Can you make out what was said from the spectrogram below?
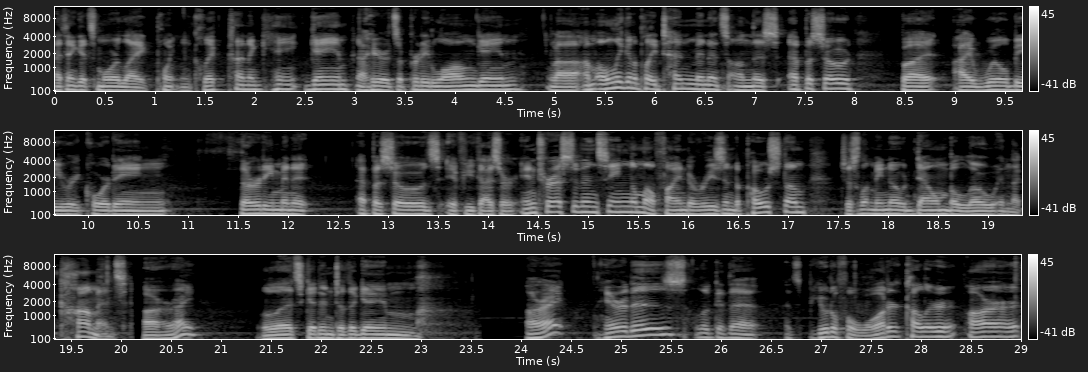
I think it's more like point and click kind of ga- game. I hear it's a pretty long game. Uh, I'm only going to play 10 minutes on this episode, but I will be recording 30 minute episodes. If you guys are interested in seeing them, I'll find a reason to post them. Just let me know down below in the comments. All right, let's get into the game. All right, here it is. Look at that. It's beautiful watercolor art.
